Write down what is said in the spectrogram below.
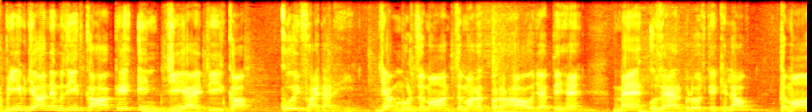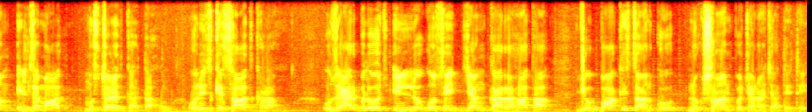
हबीब जान ने मजीद कहा कि इन जी आई टी का कोई फ़ायदा नहीं। जब मुलजमान जमानत पर रहा हो जाते हैं, मैं उज़ैर बलोच के खिलाफ तमाम इल्ज़ाम मुस्तरद करता हूँ और इसके साथ खड़ा हूँ। उज़ैर बलोच इन लोगों से जंग कर रहा था, जो पाकिस्तान को नुकसान पहुँचाना चाहते थे।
